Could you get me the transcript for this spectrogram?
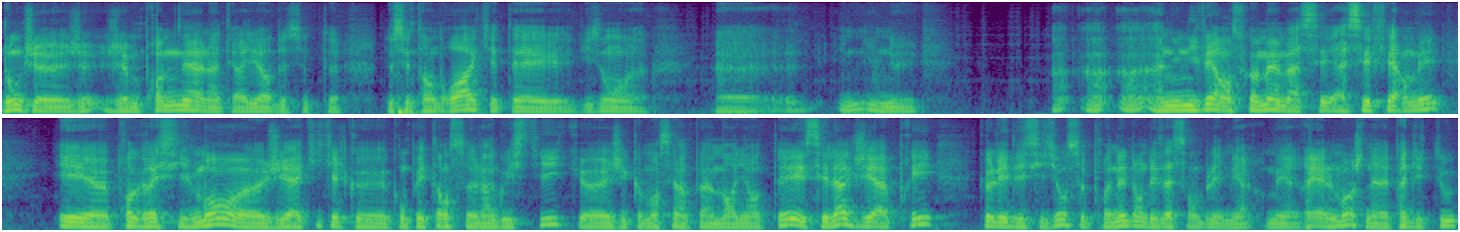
Donc, je, me promenais à l'intérieur de, cet endroit qui était, disons, euh, euh un, un, univers en soi-même assez, fermé. Et euh, progressivement, j'ai acquis quelques compétences linguistiques, j'ai commencé un peu à m'orienter, et c'est là que j'ai appris que les décisions se prenaient dans des assemblées. Mais, réellement, je n'avais pas du tout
